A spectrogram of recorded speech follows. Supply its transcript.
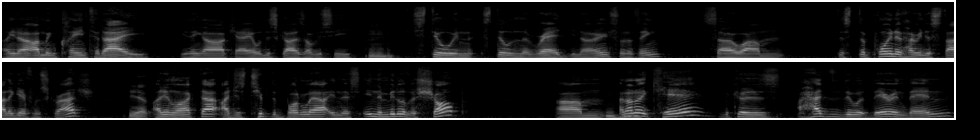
oh, you know, I've been clean today, you think, oh, okay, well, this guy's obviously Mm. still in still in the red, you know, sort of thing. So um, just the point of having to start again from scratch. Yep. I didn't like that. I just tipped the bottle out in this in the middle of a shop, um, and I don't care because I had to do it there and then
